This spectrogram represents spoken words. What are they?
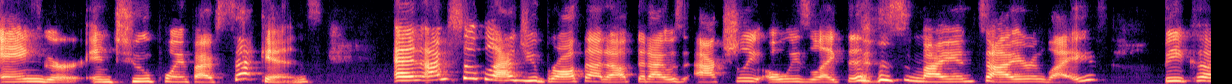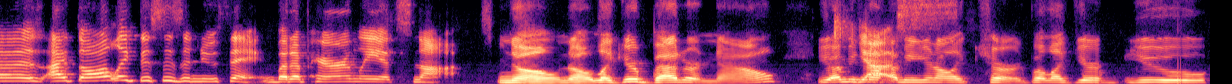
anger in 2.5 seconds. And I'm so glad you brought that up that I was actually always like this my entire life because I thought like this is a new thing, but apparently it's not. No, no, like you're better now. You, I mean, not, I mean, you're not like cured, but like you're you.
